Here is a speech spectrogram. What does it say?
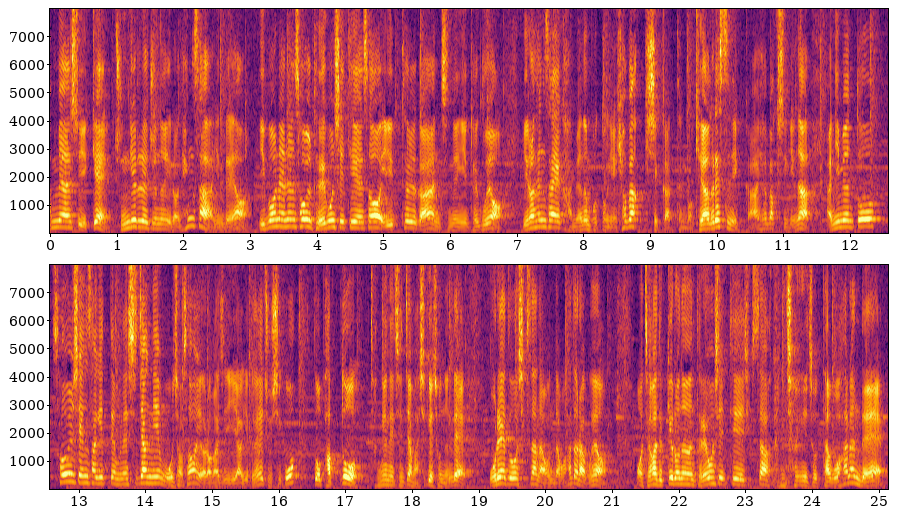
판매할 수 있게 중계를 해주는 이런 행사인데요. 이번에는 서울 드래곤시티에서 이틀간 진행이 되고요. 이런 행사에 가면은 보통 이 협약식 같은 거 계약을 했으니까 협약식이나 아니면 또 서울시 행사기 때문에 시장님 오셔서 여러 가지 이야기도 해주시고 또 밥도 작년에 진짜 맛있게 줬는데 올해도 식사 나온다고 하더라고요. 어, 제가 듣기로는 드래곤시티 식사 굉장히 좋다고 하는데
